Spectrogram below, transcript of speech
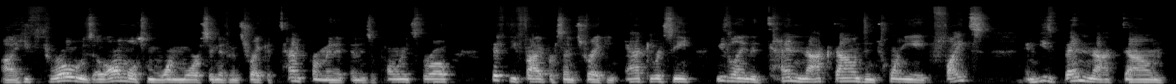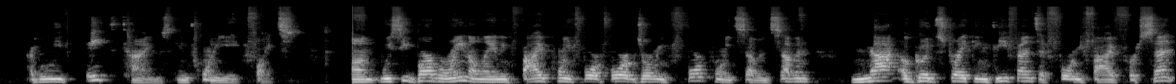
Uh, he throws almost one more significant strike attempt per minute than his opponents throw. 55% striking accuracy. He's landed 10 knockdowns in 28 fights, and he's been knocked down, I believe, eight times in 28 fights. Um, we see Barberena landing 5.44, absorbing 4.77. Not a good striking defense at 45%,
